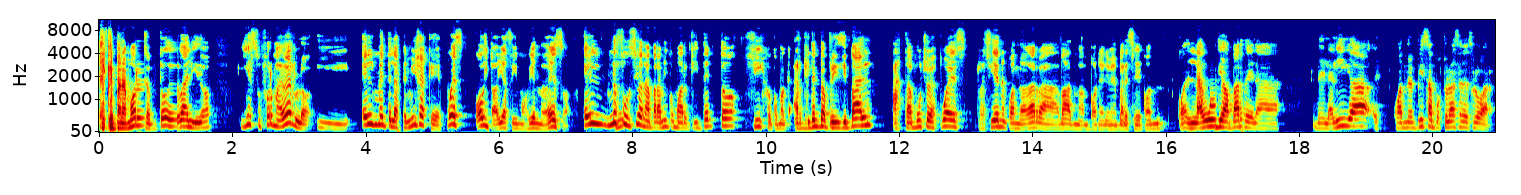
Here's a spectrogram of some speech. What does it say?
Es que para Morrison todo es válido y es su forma de verlo. Y él mete las semillas que después, hoy todavía seguimos viendo eso. él no funciona para mí como arquitecto fijo, como arquitecto principal, hasta mucho después, recién cuando agarra a Batman, ponele, me parece, cuando, cuando- en la última parte de la, de la liga, cuando empieza a postularse en ese lugar.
